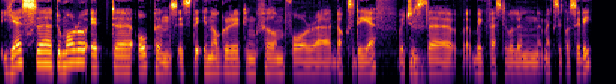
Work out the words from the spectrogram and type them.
Yes, uh, tomorrow it uh, opens. It's the inaugurating film for uh, DocsDF, which mm. is the big festival in Mexico City.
